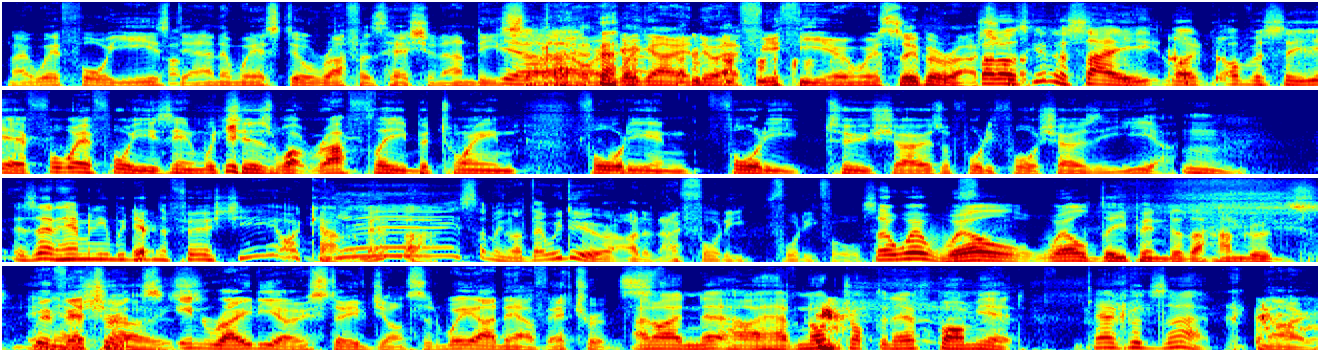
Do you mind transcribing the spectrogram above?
Mate, we're four years down and we're still rough as Hesh and Undy. So Yeah. don't worry, we're going into our fifth year and we're super rough. But I was going to say, like, obviously, yeah, four, we're four years in, which is what roughly between forty and forty-two shows or forty-four shows a year. Is that how many we did in the first year? I can't remember. Yeah, something like that. We do, I don't know, 40, 44. So we're well, well deep into the hundreds. We're our veterans shows. in radio, Steve Johnson. We are now veterans. and I, ne- I have not dropped an f bomb yet. How good's that? No,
